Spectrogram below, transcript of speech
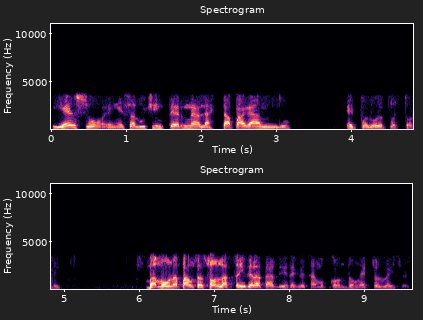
y eso, en esa lucha interna, la está pagando el pueblo de Puerto Rico. Vamos a una pausa, son las seis de la tarde y regresamos con don Héctor Richards.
